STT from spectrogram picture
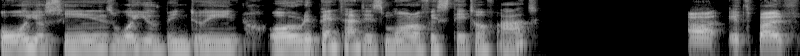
all your sins, what you've been doing, or repentance is more of a state of heart? Uh, it's both.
